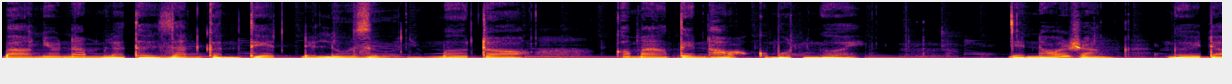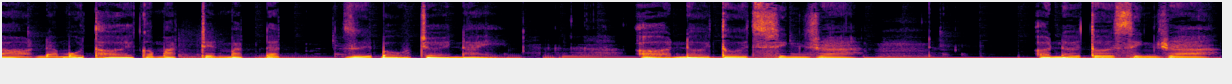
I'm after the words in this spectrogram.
bao nhiêu năm là thời gian cần thiết để lưu giữ những mớ tro có mang tên họ của một người. Để nói rằng người đó đã một thời có mặt trên mặt đất dưới bầu trời này. Ở nơi tôi sinh ra, ở nơi tôi sinh ra,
